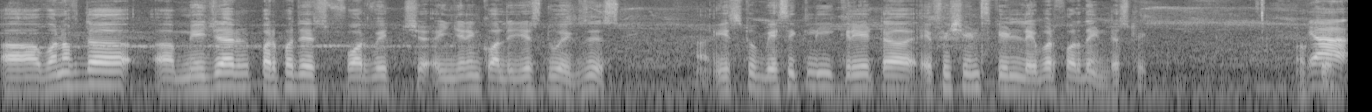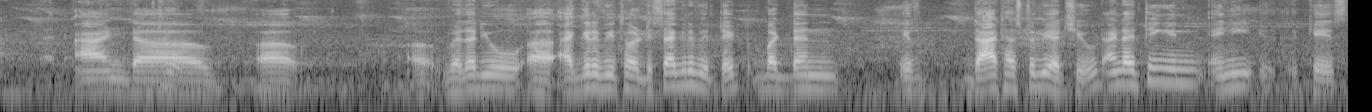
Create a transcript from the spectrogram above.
uh, one of the uh, major purposes for which engineering colleges do exist uh, is to basically create efficient skilled labor for the industry. Okay. Yeah. And uh, uh, uh, whether you uh, agree with or disagree with it, but then if that has to be achieved, and I think in any case,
